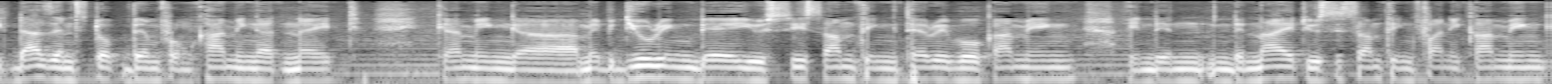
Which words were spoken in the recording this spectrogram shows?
it doesn't stop them from coming at night coming uh, maybe during day you see something terrible coming in the, in the night you see something funny coming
